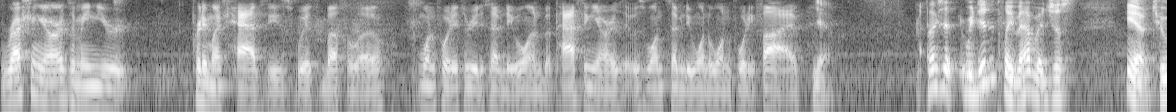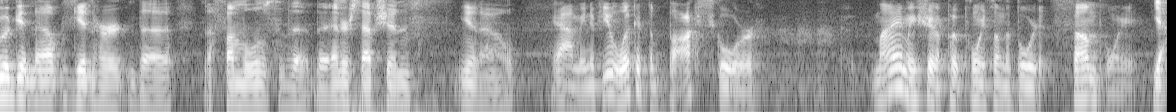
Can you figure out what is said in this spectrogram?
rushing yards, I mean, you're pretty much halvesies with Buffalo, 143 to 71. But passing yards, it was 171 to 145. yeah. Like I said, we didn't play bad, but just you know, Tua getting out, getting hurt, the the fumbles, the the interception, you know. Yeah, I mean, if you look at the box score, Miami should have put points on the board at some point. Yeah,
